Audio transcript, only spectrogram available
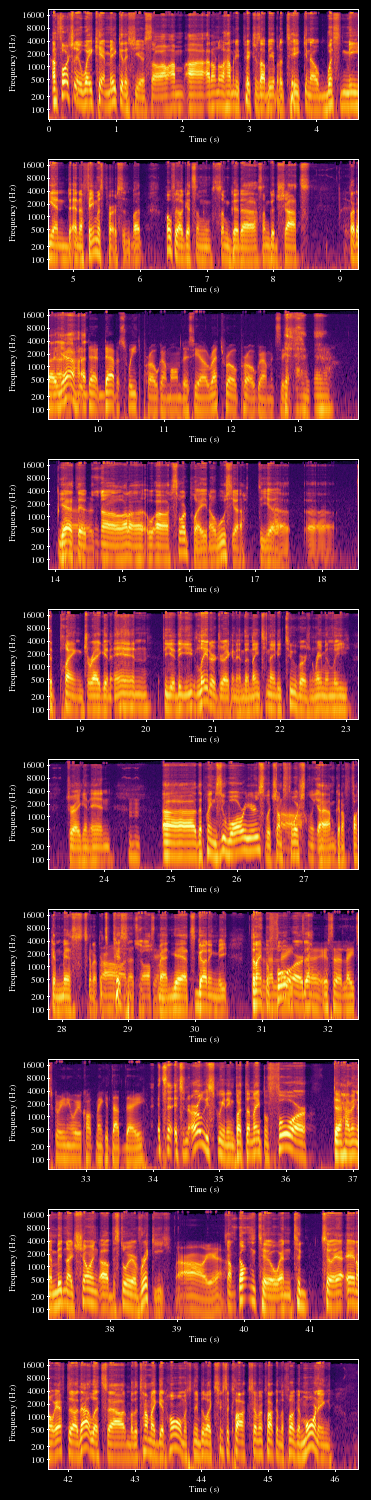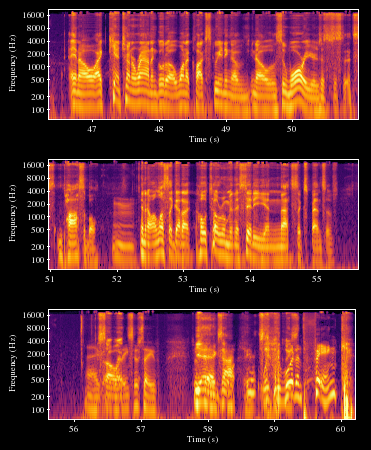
Unfortunately, Way can't make it this year, so I'm uh, I don't know how many pictures I'll be able to take, you know, with me and, and a famous person, but hopefully I'll get some some good uh, some good shots. But uh, yeah, they, they have a sweet program on this year, a retro program. It's yeah, yeah, yeah. They're Uh, doing a lot of uh, sword play, you know, wuxia. The uh, uh, they're playing Dragon Inn, the the later Dragon Inn, the 1992 version, Raymond Lee Dragon Inn. Mhm. Uh, they're playing Zu Warriors, which unfortunately I, I'm gonna fucking miss. It's gonna it's Oh, pissing me off, shame. man. Yeah, it's gutting me. The night Is a before, late, the- uh, is it a late screening where you can't make it that day? it's a, it's an early screening, but the night before they're having a midnight showing of the story of Ricky. Oh yeah. I'm going to, and to to you know after that lets out, by the time I get home, it's gonna be like six o'clock, seven o'clock in the fucking morning. You know, I can't turn around and go to a one o'clock screening of you know Zu Warriors. It's just it's impossible. Hmm. You know, unless I got a hotel room in the city, and that's expensive. So it's- to save. to Yeah, save exactly. Which you wouldn't think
